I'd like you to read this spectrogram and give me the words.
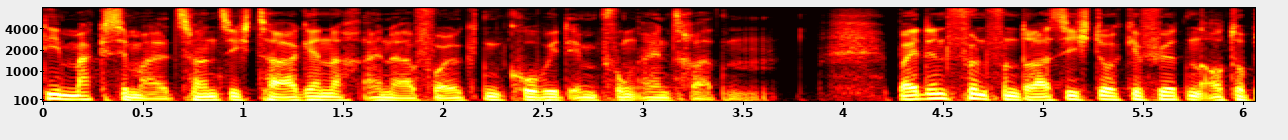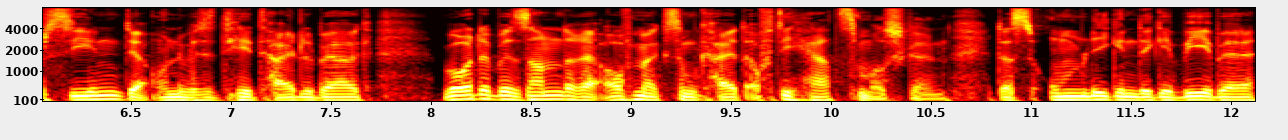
die maximal 20 Tage nach einer erfolgten Covid-Impfung eintraten. Bei den 35 durchgeführten Autopsien der Universität Heidelberg wurde besondere Aufmerksamkeit auf die Herzmuskeln, das umliegende Gewebe,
